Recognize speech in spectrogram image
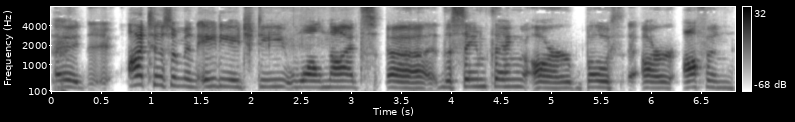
I'm uh, autism and ADHD, while not uh, the same thing, are both are often.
